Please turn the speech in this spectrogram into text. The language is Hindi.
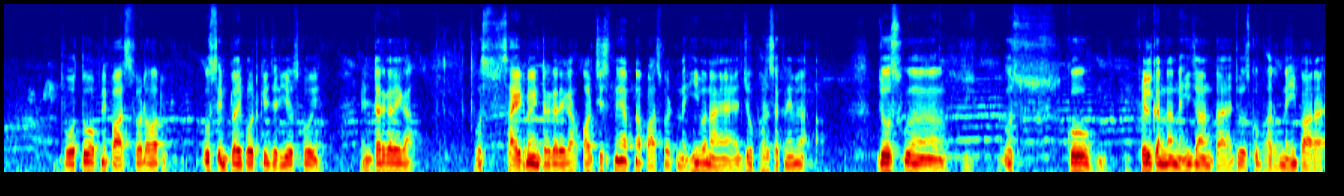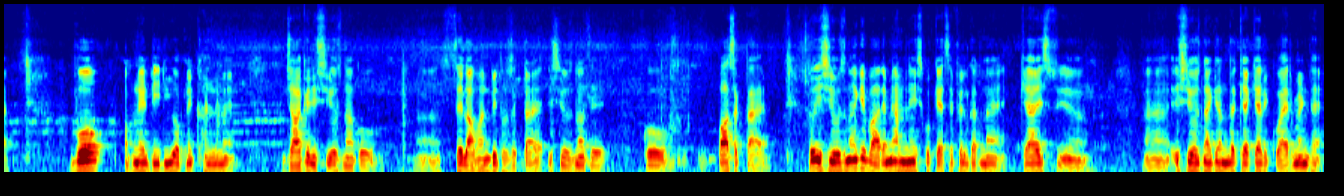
वो तो अपने पासवर्ड और उस एम्प्लॉय कोड के ज़रिए उसको इंटर करेगा, उस साइड में इंटर करेगा और जिसने अपना पासवर्ड नहीं बनाया है, जो भर सकने में, जो उस उस को फिल करना नहीं जानता है, जो उसको भर नहीं पा रहा है, वो अपने डीडीओ अपने खंड में जाकर इस योजना को से लाभान्वित हो सकता है, इस योजना से को पा सकता है। तो इस योजना के बारे में हमने इसको कैसे फिल करना है, क्या इस इस योजना के अंदर क्या क्या रिक्वायरमेंट है?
